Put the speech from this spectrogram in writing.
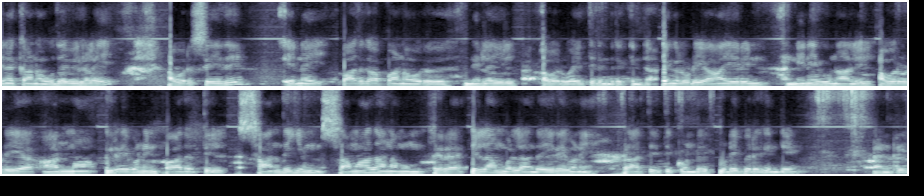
எனக்கான உதவிகளை அவர் செய்து என்னை பாதுகாப்பான ஒரு நிலையில் அவர் வைத்திருந்திருக்கின்றார். எங்களுடைய ஆயரின் நினைவு நாளில் அவருடைய ஆன்மா இறைவனின் பாதத்தில் சாந்தியும் சமாதானமும் பெற எல்லாம் வல்ல அந்த இறைவனை பிரார்த்தித்துக் கொண்டு விடைபெறுகின்றேன். நன்றி.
